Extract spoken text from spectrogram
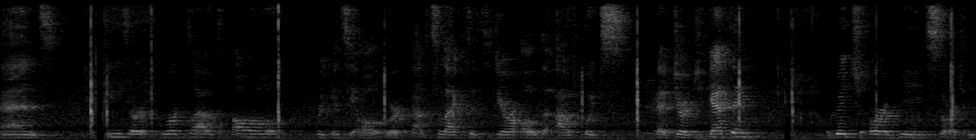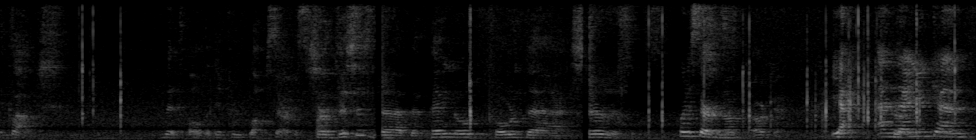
and these are word cloud all frequency, all word cloud selected. Here are all the outputs that you're getting, which are being stored in the cloud with all the different blob services. So this is the, the payload for the services. for the service. Not, okay. Yeah, and then you can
